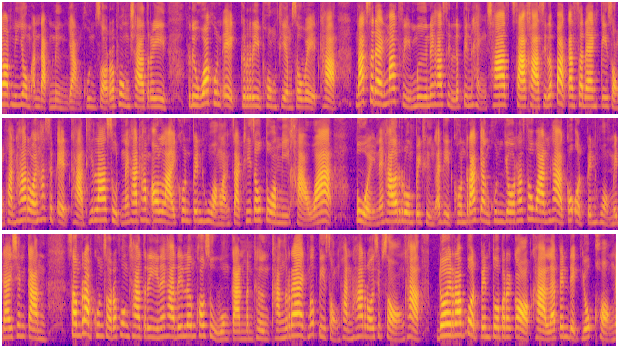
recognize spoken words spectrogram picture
ยอดนิยมอันดับหนึ่งอย่างคุณสรพงษ์ชาตรี หรือว่าคุณเอกกรีพงษ์เทียมเสวตค่ะ นักแสดงมากฝีมือนะคะศิลปินแห่งชาติ สาขาศิลปะการแสดงปี 2551 ค่ะ ที่ล่าสุดนะคะทำเอาหลายคนเป็นห่วงหลังจากที่เจ้าตัวมีข่าวว่า ป่วยนะคะ รวมไปถึงอดีตคนรักอย่างคุณโยทัศวรรณค่ะ ก็อดเป็นห่วงไม่ได้เช่นกันสำหรับคุณสรพงษ์ชาตรีนะคะ ได้เริ่มเข้าสู่วงการบันเทิงครั้งแรกเมื่อปี 2512 ค่ะ โดยรับบทเป็นตัวประกอบค่ะ และเป็นเด็กยกของใน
